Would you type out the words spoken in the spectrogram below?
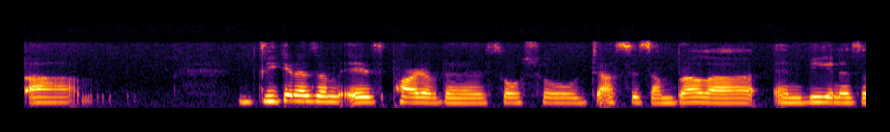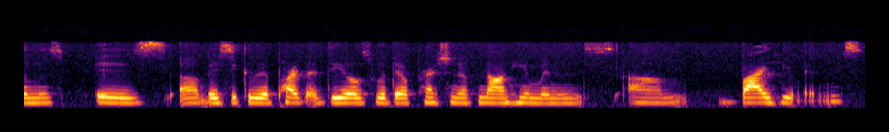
um, veganism is part of the social justice umbrella, and veganism is is uh, basically the part that deals with the oppression of non-humans um, by humans.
